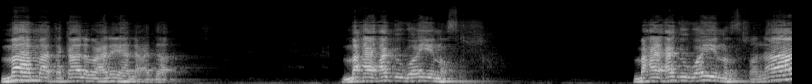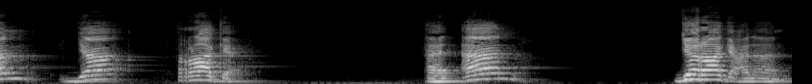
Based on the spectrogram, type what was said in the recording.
مهما تكالب عليها الأعداء ما حيحققوا أي نصر. ما حيحققوا أي نصر. الآن جاء راكع. الآن جاء راكع الآن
